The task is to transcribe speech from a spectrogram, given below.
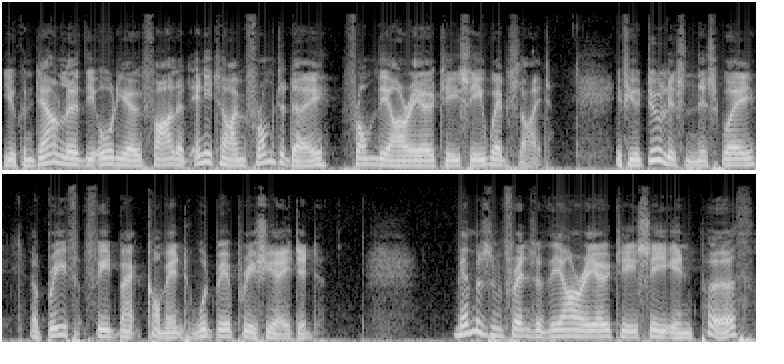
you can download the audio file at any time from today from the RAOTC website. If you do listen this way, a brief feedback comment would be appreciated. Members and friends of the RAOTC in Perth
